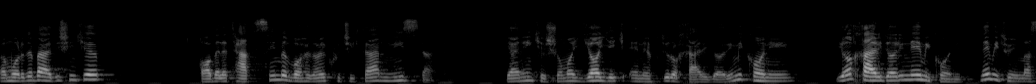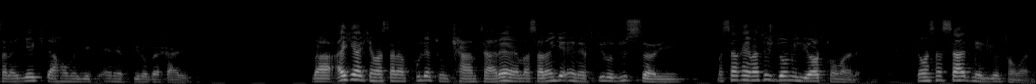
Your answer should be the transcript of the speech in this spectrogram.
و مورد بعدیش این که قابل تقسیم به واحدهای کوچیکتر نیستن. یعنی اینکه شما یا یک NFT رو خریداری می‌کنین یا خریداری نمی‌کنید. نمی‌تونید مثلا یک دهم یک NFT رو بخرید. و اگر که مثلا پولتون کمتره مثلا یه NFT رو دوست دارید مثلا قیمتش دو میلیارد تومنه یا مثلا 100 میلیون تومنه.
